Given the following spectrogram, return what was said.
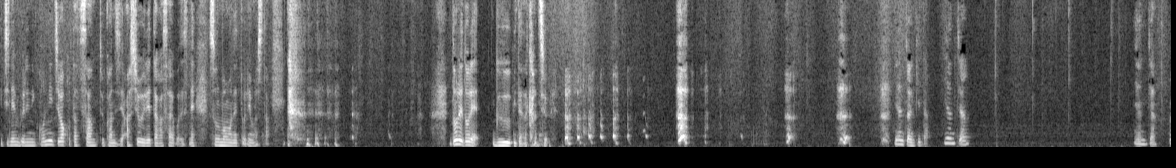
1年ぶりに「こんにちはこたつさん」という感じで足を入れたが最後ですね。そのまま寝ておりました。どれどれグーみたいな感じよねにゃんちゃん来た。にゃんちゃん。にゃんちゃん。う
